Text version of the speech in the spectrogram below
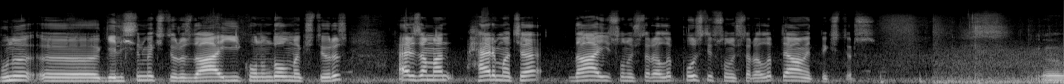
Bunu e, geliştirmek istiyoruz. Daha iyi konumda olmak istiyoruz. Her zaman her maça daha iyi sonuçlar alıp, pozitif sonuçlar alıp devam etmek istiyoruz. Uh,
